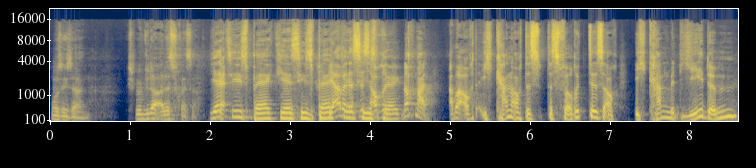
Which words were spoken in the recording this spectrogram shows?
muss ich sagen. Ich bin wieder Allesfresser. Yes, he's back, yes, he's back. Ja, aber yes, das ist auch, nochmal, aber auch, ich kann auch, das, das Verrückte ist auch, ich kann mit jedem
